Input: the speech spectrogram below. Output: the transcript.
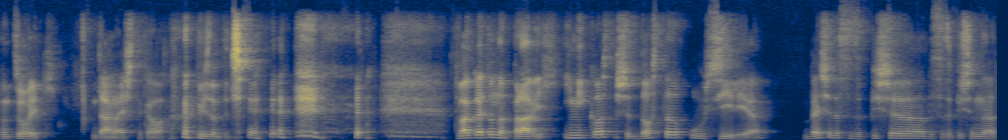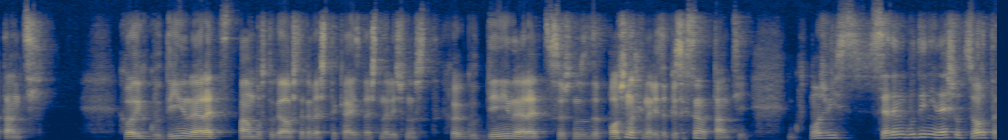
танцувайки. Да, нещо такова. Виждам те, че... това, което направих и ми костваше доста усилия, беше да се запиша, да се запиша на танци. Ходих години наред, Памбус тогава още не беше така известна личност. Ходих години наред, всъщност започнах, нали, записах се на танци. Може би 7 години нещо от сорта.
